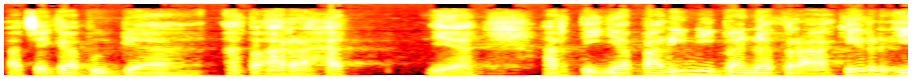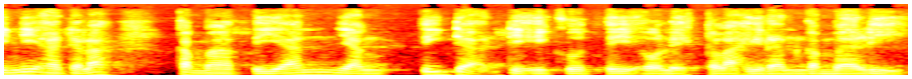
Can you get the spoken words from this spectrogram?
Paceka Buddha atau arahat ya. Artinya parinibbana terakhir ini adalah kematian yang tidak diikuti oleh kelahiran kembali.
